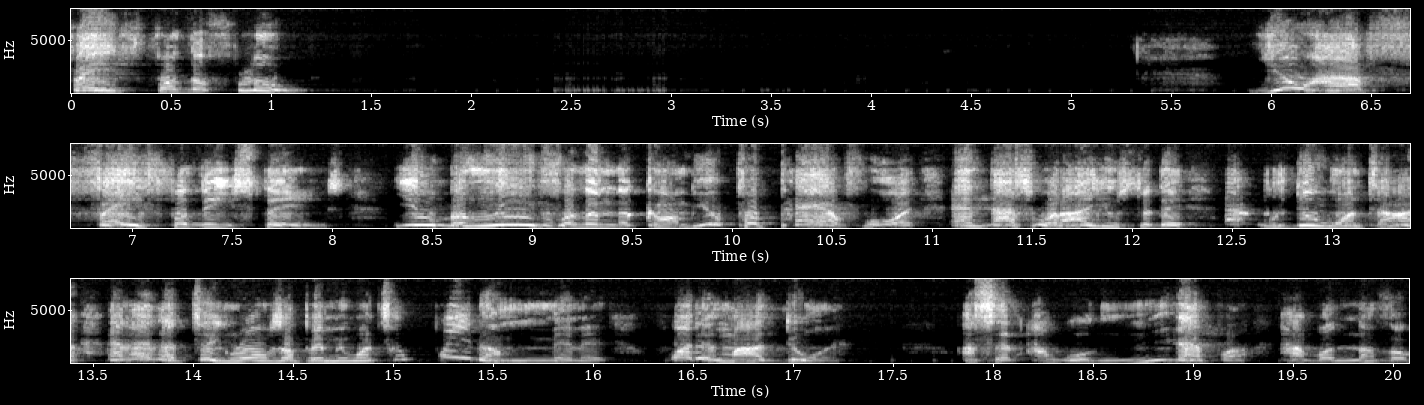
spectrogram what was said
faith for the flu. You have faith for these things. You believe for them to come. You prepare for it. And that's what I used to do. I would do one time. And then that thing rose up in me once. Wait a minute. What am I doing? I said, I will never have another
